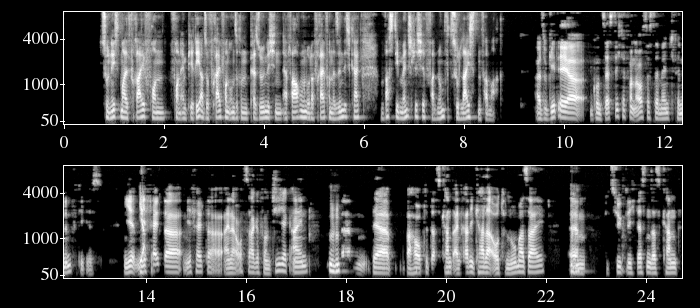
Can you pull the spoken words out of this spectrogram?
zunächst mal frei von, von Empirie, also frei von unseren persönlichen Erfahrungen oder frei von der Sinnlichkeit, was die menschliche Vernunft zu leisten vermag. Also geht er ja grundsätzlich davon aus, dass der Mensch vernünftig ist. Mir, mir ja. fällt da, mir fällt da eine Aussage von Zizek ein, mhm. ähm, der behauptet, dass Kant ein radikaler Autonomer sei, mhm. ähm, bezüglich dessen, dass Kant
